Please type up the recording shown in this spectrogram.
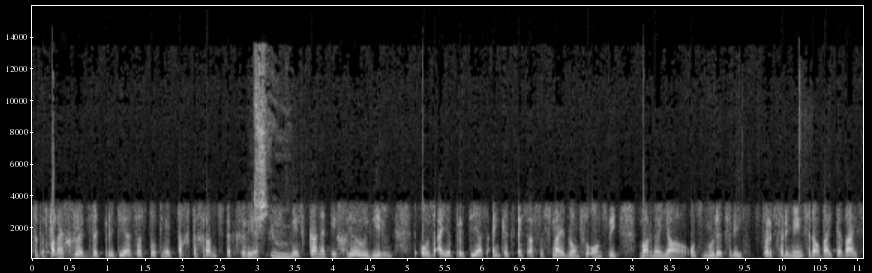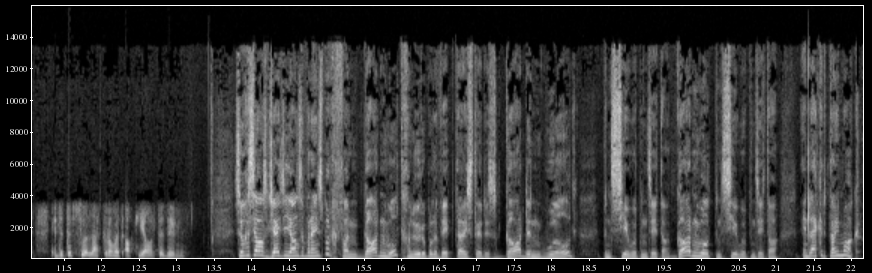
van 'n groot wit proteas was tot met R80 stuk gewees. Mens kan dit nie glo hoe hier ons eie proteas eintlik is as 'n snyblom vir ons nie, maar nou ja, ons moet dit vir die vir, vir die mense daar buite wys en dit is so lekker om dit elke jaar te doen. So gesels JJ Jansen van Rensburg van Garden World gaan loer op hulle webtuiste, dis gardenworld.co.za. gardenworld.co.za en lekker tuin maak.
